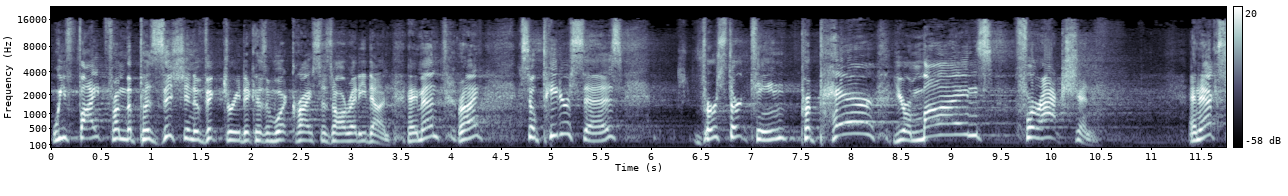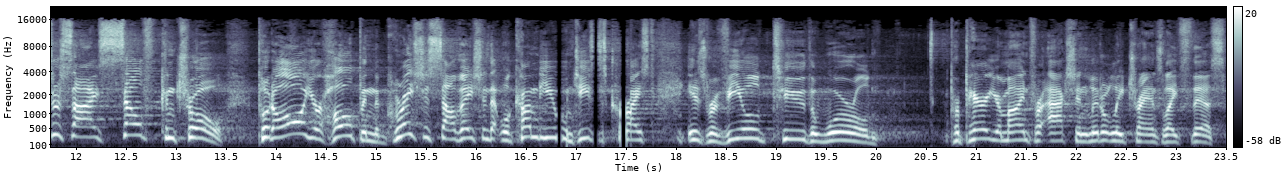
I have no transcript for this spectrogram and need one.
we fight from the position of victory because of what Christ has already done. Amen? Right? So Peter says, verse 13, prepare your minds for action and exercise self control. Put all your hope in the gracious salvation that will come to you when Jesus Christ is revealed to the world. Prepare your mind for action literally translates this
